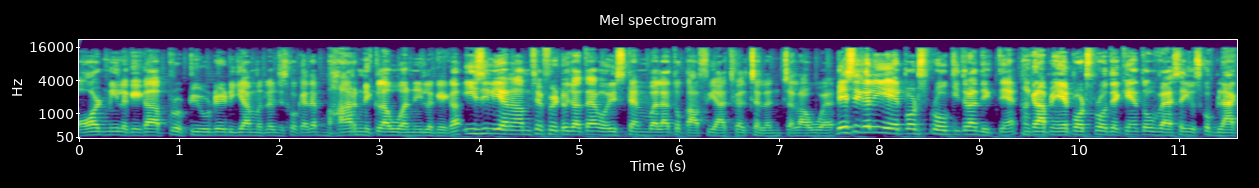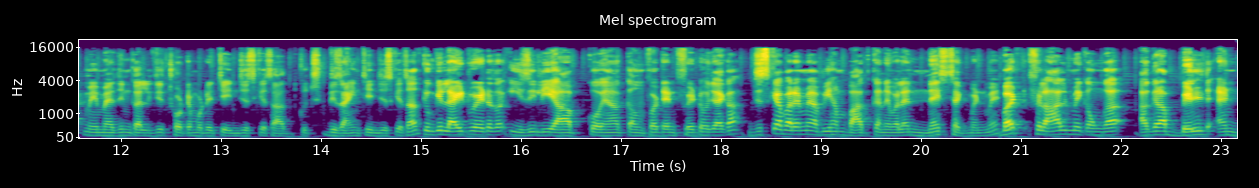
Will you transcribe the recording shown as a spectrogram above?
ऑड नहीं लगेगा प्रोट्यूडेड या मतलब जिसको कहते हैं बाहर निकला हुआ नहीं लगेगा। इजीली आराम से फिट हो जाता है और इस टाइम वाला तो काफ़ी आजकल चलन चला हुआ है। बेसिकली ये एयरपोर्ट्स प्रो की तरह दिखते हैं। अगर आपने एयरपोर्ट्स प्रो देखे हैं तो वैसे ही उसको ब्लैक में इमेजिन कर लीजिए छोटे मोटे चेंजेस के साथ कुछ डिज़ाइन चेंजेस के साथ क्योंकि लाइट वेट है तो ईजिली आपको यहाँ कंफर्ट एंड फिट हो जाएगा जिसके बारे में अभी हम बात करने वाले हैं नेक्स्ट सेगमेंट में। बट फ़िलहाल मैं कहूँगा अगर आप बिल्ड एंड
